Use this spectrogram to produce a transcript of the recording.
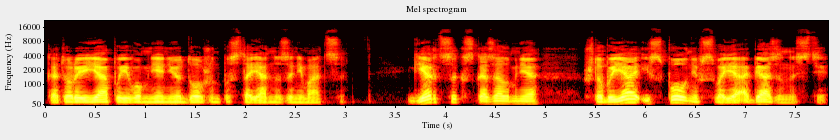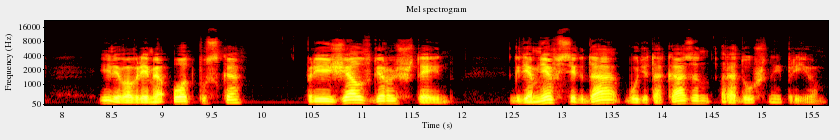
которой я, по его мнению, должен постоянно заниматься, герцог сказал мне, чтобы я, исполнив свои обязанности или во время отпуска, приезжал в Герольштейн, где мне всегда будет оказан радушный прием.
